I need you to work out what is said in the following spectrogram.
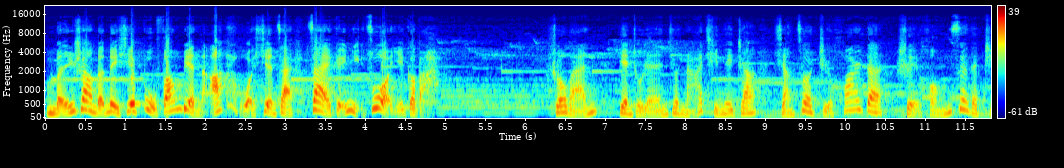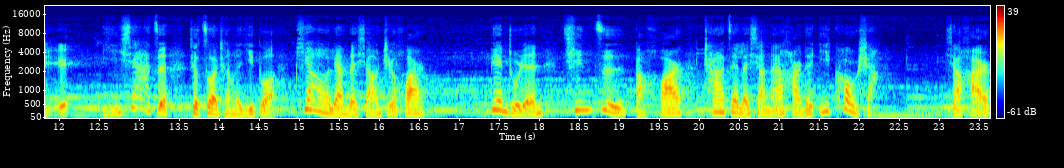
门上的那些不方便拿，我现在再给你做一个吧。”说完，店主人就拿起那张想做纸花的水红色的纸，一下子就做成了一朵漂亮的小纸花。店主人亲自把花儿插在了小男孩的衣扣上，小孩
